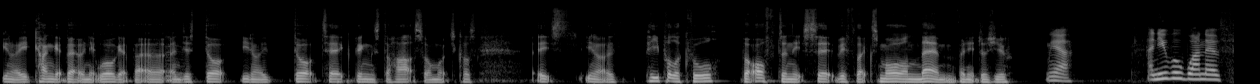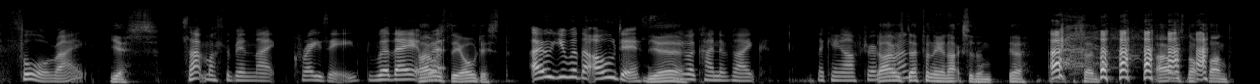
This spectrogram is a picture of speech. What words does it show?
you know, it can get better and it will get better, and just don't, you know, don't take things to heart so much because it's, you know, people are cruel, but often it's, it reflects more on them than it does you. Yeah. And you were one of four, right? Yes, So that must have been like crazy. Were they? I were- was the oldest. oh, you were the oldest. Yeah. You were kind of like looking after I was definitely an accident. Yeah, 100%. I was not planned.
